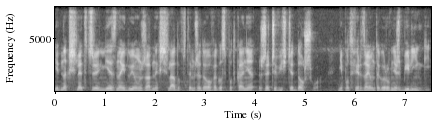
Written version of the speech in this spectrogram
Jednak śledczy nie znajdują żadnych śladów z tym, że do owego spotkania rzeczywiście doszło. Nie potwierdzają tego również bilingi.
